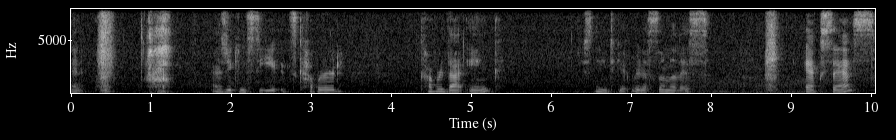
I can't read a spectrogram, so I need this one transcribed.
and as you can see, it's covered, covered that ink. Just need to get rid of some of this excess.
